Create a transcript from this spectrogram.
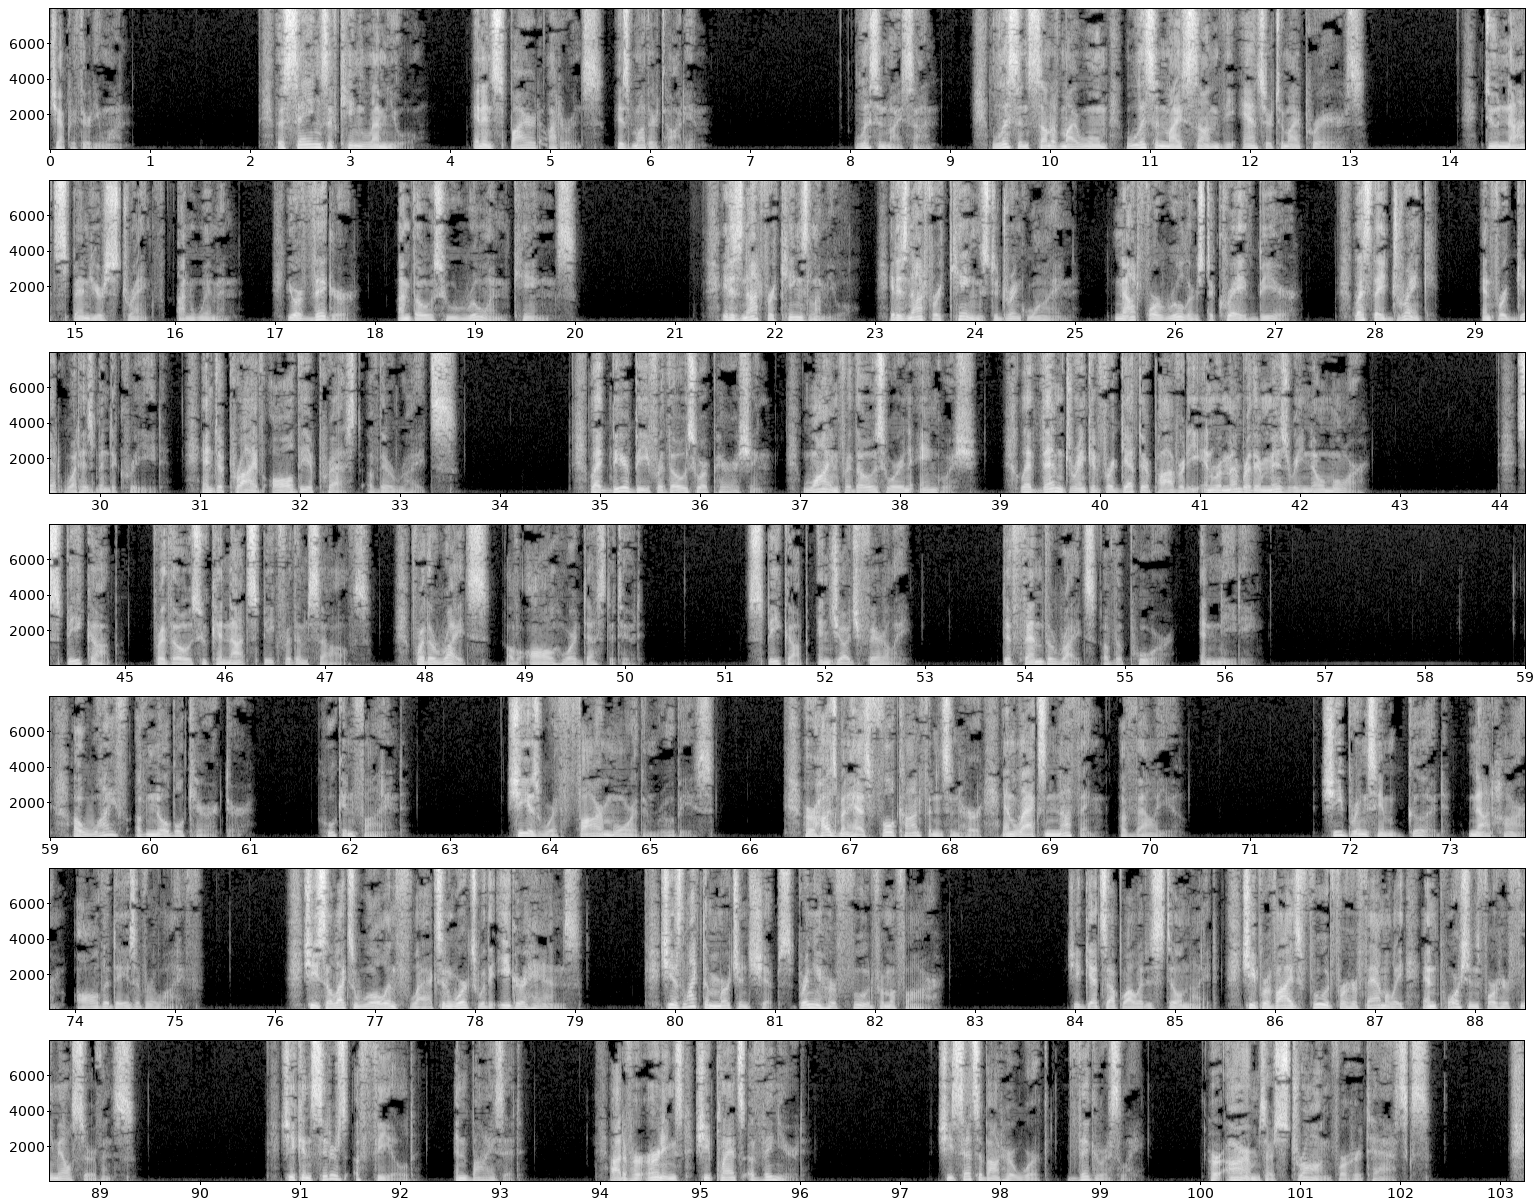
chapter 31 the sayings of king lemuel an inspired utterance his mother taught him. Listen my son. Listen son of my womb. Listen my son the answer to my prayers. Do not spend your strength on women your vigor on those who ruin kings. It is not for kings lemuel. It is not for kings to drink wine not for rulers to crave beer lest they drink and forget what has been decreed and deprive all the oppressed of their rights. Let beer be for those who are perishing wine for those who are in anguish. Let them drink and forget their poverty and remember their misery no more. Speak up for those who cannot speak for themselves for the rights of all who are destitute. Speak up and judge fairly. Defend the rights of the poor and needy a wife of noble character. Who can find? She is worth far more than rubies. Her husband has full confidence in her and lacks nothing of value. She brings him good not harm all the days of her life. She selects wool and flax and works with eager hands. She is like the merchant ships bringing her food from afar she gets up while it is still night. She provides food for her family and portions for her female servants. She considers a field and buys it. Out of her earnings she plants a vineyard. She sets about her work vigorously. Her arms are strong for her tasks.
